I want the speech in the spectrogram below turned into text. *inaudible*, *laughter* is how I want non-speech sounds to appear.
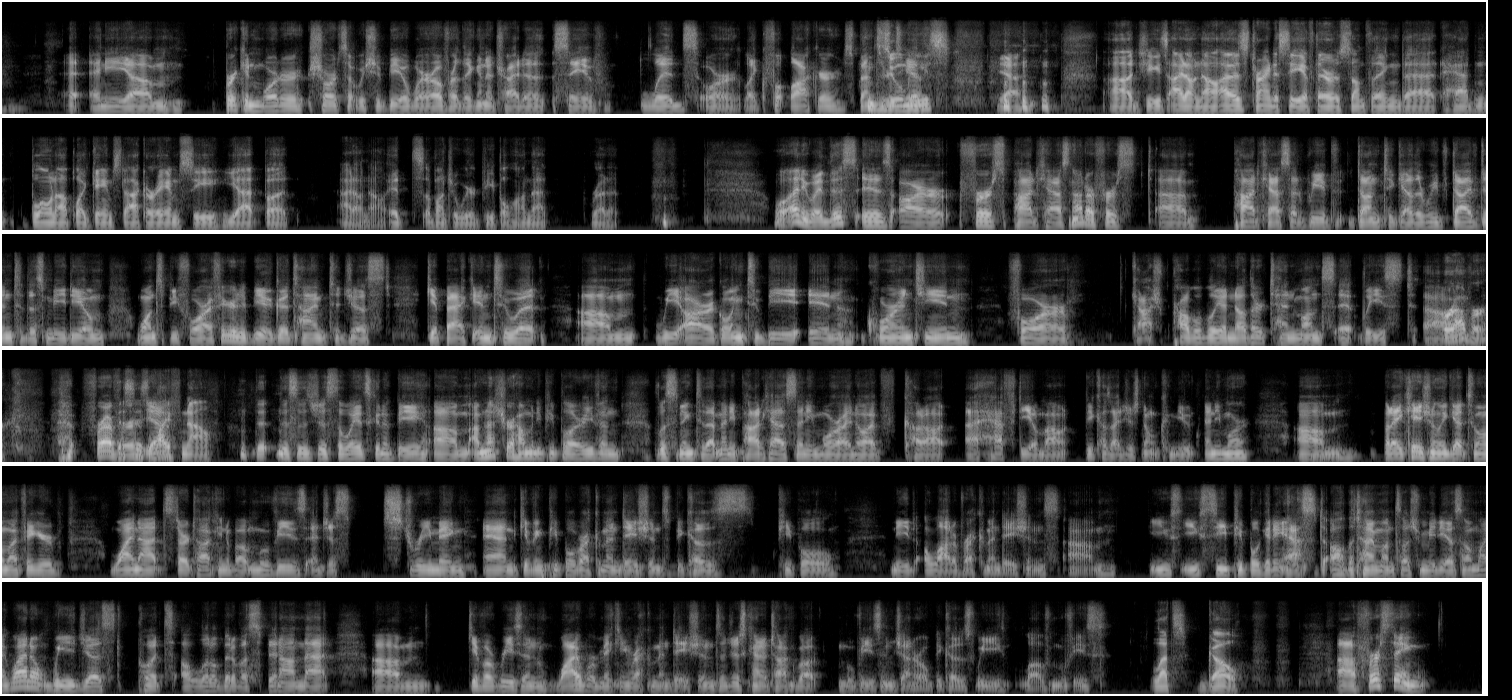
Any um, brick and mortar shorts that we should be aware of? Are they going to try to save lids or like Footlocker, Spencer's Zumiez? Gift? Yeah. *laughs* uh, geez, I don't know. I was trying to see if there was something that hadn't blown up like GameStop or AMC yet, but I don't know. It's a bunch of weird people on that Reddit. *laughs* Well, anyway, this is our first podcast, not our first uh, podcast that we've done together. We've dived into this medium once before. I figured it'd be a good time to just get back into it. Um, we are going to be in quarantine for, gosh, probably another 10 months at least. Um, forever. *laughs* forever. This is yeah. life now this is just the way it's going to be. Um, I'm not sure how many people are even listening to that many podcasts anymore. I know I've cut out a hefty amount because I just don't commute anymore. Um, but I occasionally get to them. I figured why not start talking about movies and just streaming and giving people recommendations because people need a lot of recommendations. Um, you you see people getting *laughs* asked all the time on social media. So I'm like, why don't we just put a little bit of a spin on that, um, give a reason why we're making recommendations, and just kind of talk about movies in general because we love movies. Let's go. Uh, first thing,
